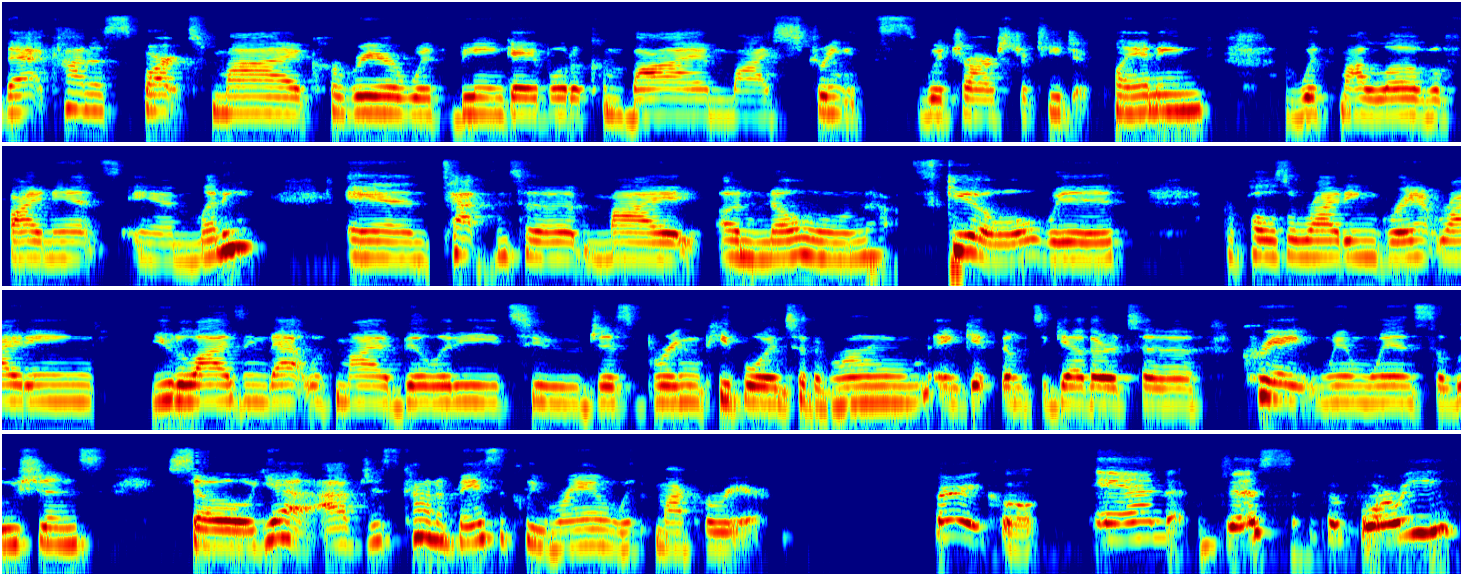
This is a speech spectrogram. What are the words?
that kind of sparked my career with being able to combine my strengths, which are strategic planning, with my love of finance and money, and tapped into my unknown skill with proposal writing, grant writing, utilizing that with my ability to just bring people into the room and get them together to create win win solutions. So, yeah, I've just kind of basically ran with my career. Very cool. And just before we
